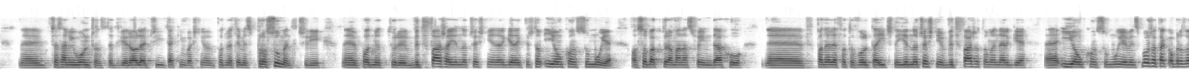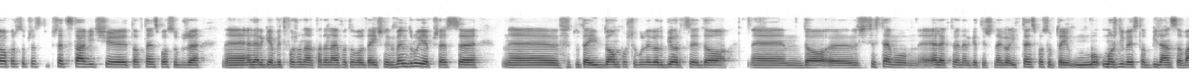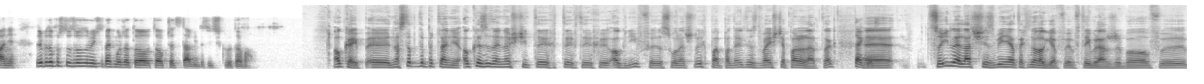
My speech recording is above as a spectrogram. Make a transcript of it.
czasami łącząc te dwie role, czyli takim właśnie podmiotem jest prosument, czyli e, podmiot, który wytwarza jednocześnie energię elektryczną i ją konsumuje. Osoba, która ma na swoim dachu e, panele fotowoltaiczne, jednocześnie wytwarza tą energię i ją konsumuje, więc można tak obrazowo po prostu przedstawić to w ten sposób, że energia wytworzona na panelach fotowoltaicznych wędruje przez tutaj dom poszczególnego odbiorcy do, do systemu elektroenergetycznego i w ten sposób tutaj możliwe jest to bilansowanie. Żeby to po prostu zrozumieć, to tak można to, to przedstawić dosyć skrótowo. Okej, okay. następne pytanie. Okres wydajności tych, tych, tych ogniw słonecznych, paneli to jest 20 parę lat, tak? Tak jest. E, co ile lat się zmienia technologia w, w tej branży? Bo w,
